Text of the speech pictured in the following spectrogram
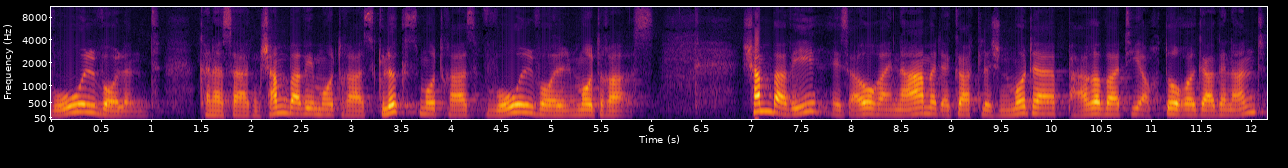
wohlwollend kann er sagen, Shambhavi Mudras, Glücksmudras, Wohlwollen Mudras. Shambhavi ist auch ein Name der göttlichen Mutter, Parvati, auch Durga genannt.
